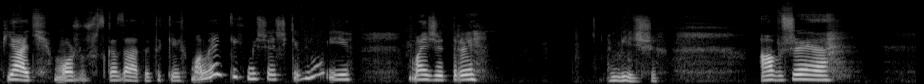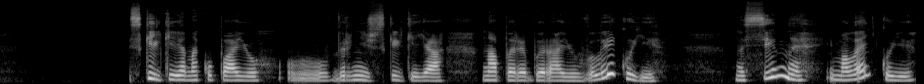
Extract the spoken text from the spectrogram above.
П'ять, можу сказати, таких маленьких мішечків. Ну і майже три більших. А вже скільки я накопаю, о, вірніш, скільки я наперебираю великої, насінне і маленької,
